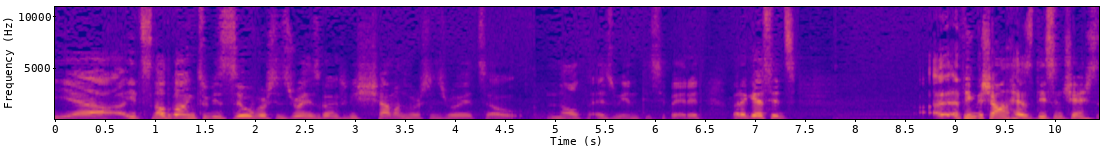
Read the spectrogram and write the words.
Yeah, it's not going to be Zoo versus Druid, it's going to be Shaman versus Druid, so not as we anticipated. But I guess it's... I, I think the Shaman has decent chance,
